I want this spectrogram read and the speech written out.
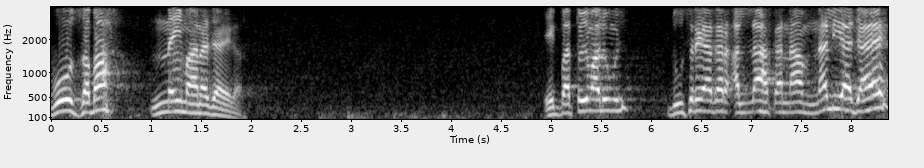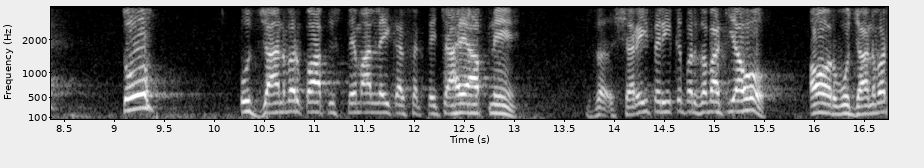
وہ ذبح نہیں مانا جائے گا۔ ایک بات تو یہ معلوم ہوئی، دوسرے اگر اللہ کا نام نہ لیا جائے تو اس جانور کو آپ استعمال نہیں کر سکتے، چاہے آپ نے شرعی طریقے پر ذبح کیا ہو اور وہ جانور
